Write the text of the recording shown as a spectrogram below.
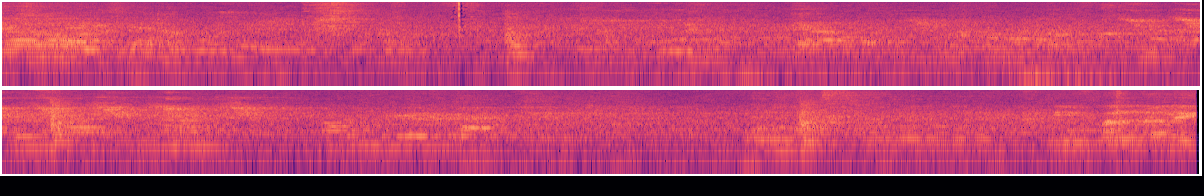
Yeah.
